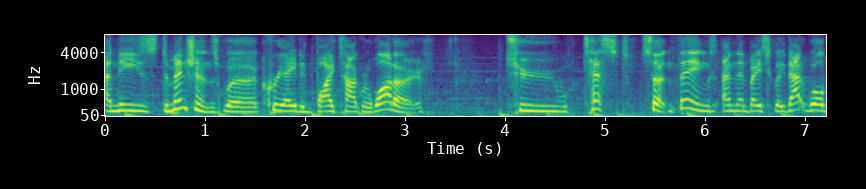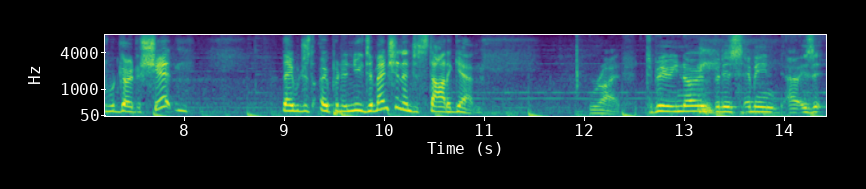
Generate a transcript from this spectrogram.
and these dimensions were created by Tagruato to test certain things, and then basically that world would go to shit. They would just open a new dimension and just start again. Right. Do we know? But is I mean, uh, is it?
